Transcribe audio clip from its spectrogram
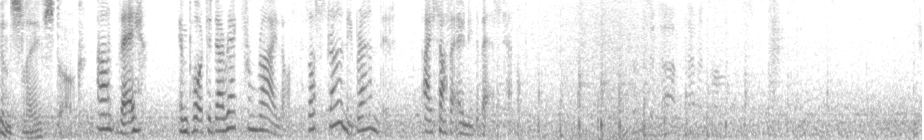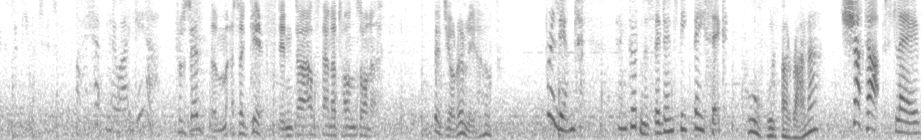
No. Slave stock. Aren't they? Imported direct from Ryloth. Lostrani branded. I suffer only the best help. I have no idea. Present them as a gift in Darth Thanaton's honor. It's your only hope. Brilliant. Thank goodness they don't speak basic. Who, Ulbarana? Shut up, slave.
